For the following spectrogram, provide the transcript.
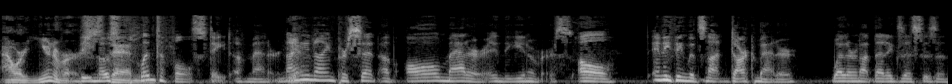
our universe. the most than, plentiful state of matter. 99% of all matter in the universe, all anything that's not dark matter, whether or not that exists is a,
